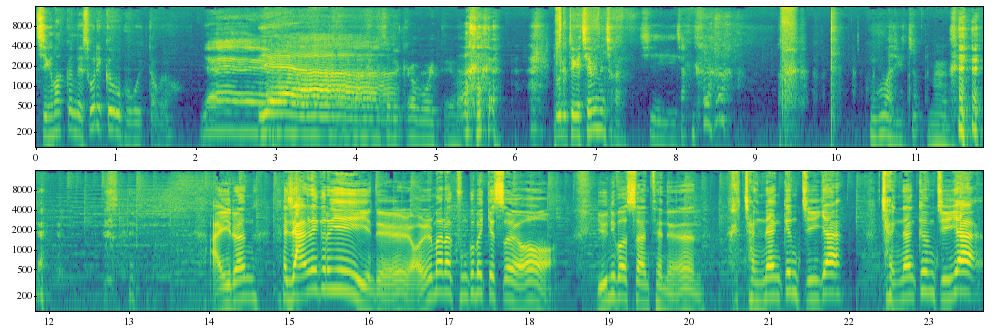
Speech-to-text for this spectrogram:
지금 학교인데 소리 끄고 보고 있다고요. 예. 예. 아, 소리 끄고 보고 있대요. 우리 되게 재밌는 척해요. 시작. 궁금하시겠죠? 아 이런 장르 그리들 얼마나 궁금했겠어요. 유니버스한테는 장난감지야, 장난감지야.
